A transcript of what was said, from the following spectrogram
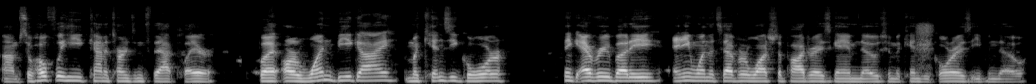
Um, so hopefully he kind of turns into that player. But our one B guy, Mackenzie Gore, think everybody, anyone that's ever watched a Padres game knows who Mackenzie Gore is, even though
